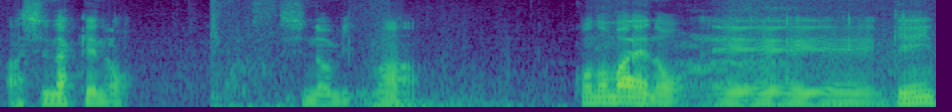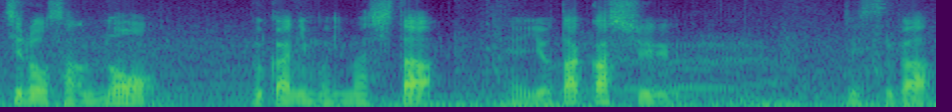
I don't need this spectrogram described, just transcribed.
足名家の忍び。まあ、この前の、えー、源一郎さんの部下にもいました、えー、与高衆ですが、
